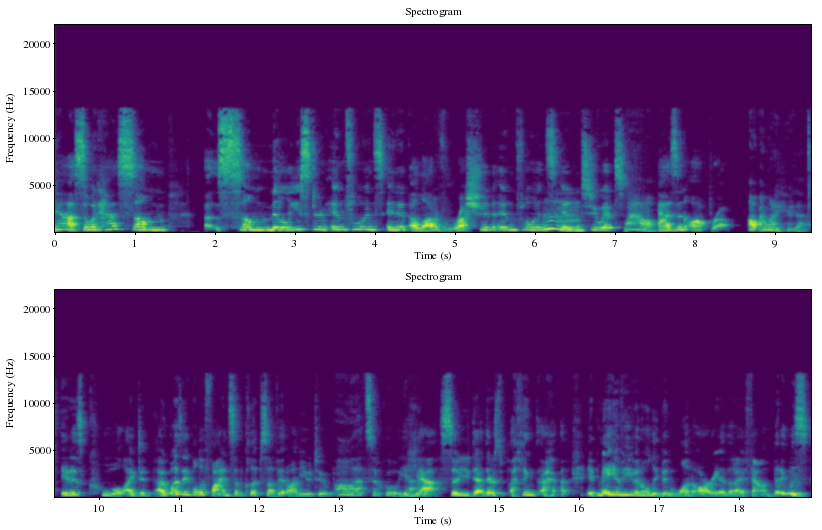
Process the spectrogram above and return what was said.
Yeah, so it has some uh, some Middle Eastern influence in it, a lot of Russian influence Hmm. into it wow. as an opera. Oh, I want to hear that. It is cool. I did I was able to find some clips of it on YouTube. Oh, that's so cool. Yeah. Yeah, so you there's I think it may have even only been one aria that I found, but it was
